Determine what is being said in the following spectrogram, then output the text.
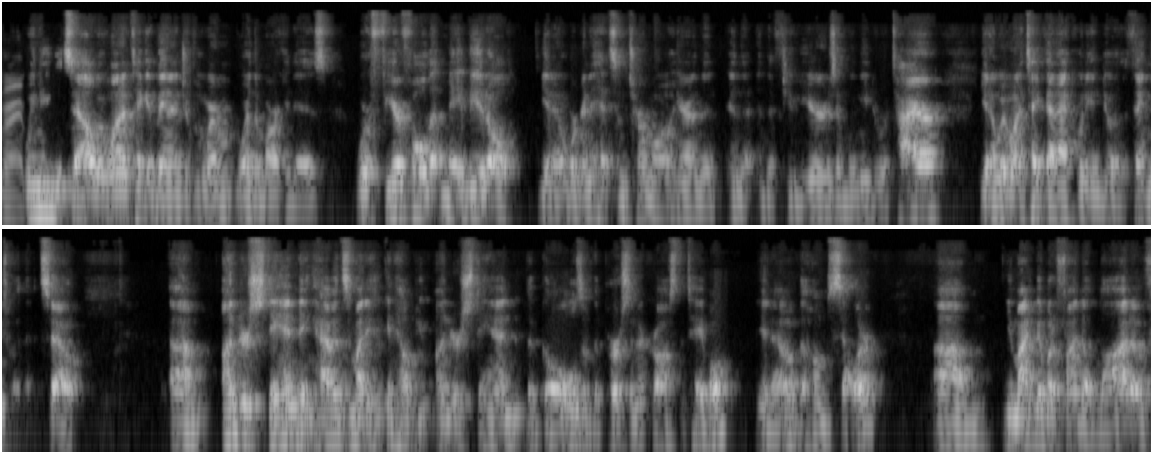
Right. We need to sell. We want to take advantage of where where the market is. We're fearful that maybe it'll, you know, we're going to hit some turmoil here in the in the in the few years, and we need to retire. You know, we want to take that equity and do other things with it. So um, understanding, having somebody who can help you understand the goals of the person across the table, you know, of the home seller, um, you might be able to find a lot of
